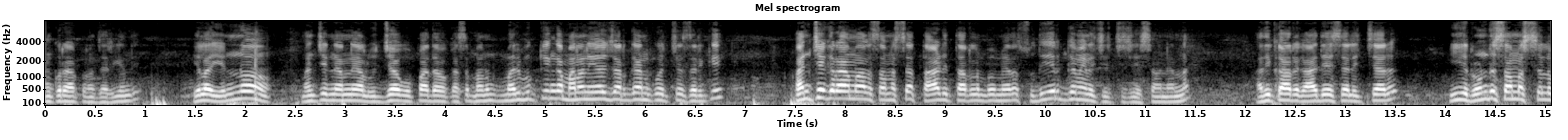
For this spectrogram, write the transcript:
అంకురార్పణ జరిగింది. ఇలా ఎన్నో మంచి నిర్ణయాలు ఉద్యోగ ఉపాధి అవకాశం మనం మరి ముఖ్యంగా మన నియోజకవర్గానికి వచ్చేసరికి పంచగ్రామాల సమస్య తాడి తరలింపు మీద సుదీర్ఘమైన చర్చ చేశాం నిన్న. అధికారులకు ఆదేశాలు ఇచ్చారు. ఈ రెండు సమస్యలు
